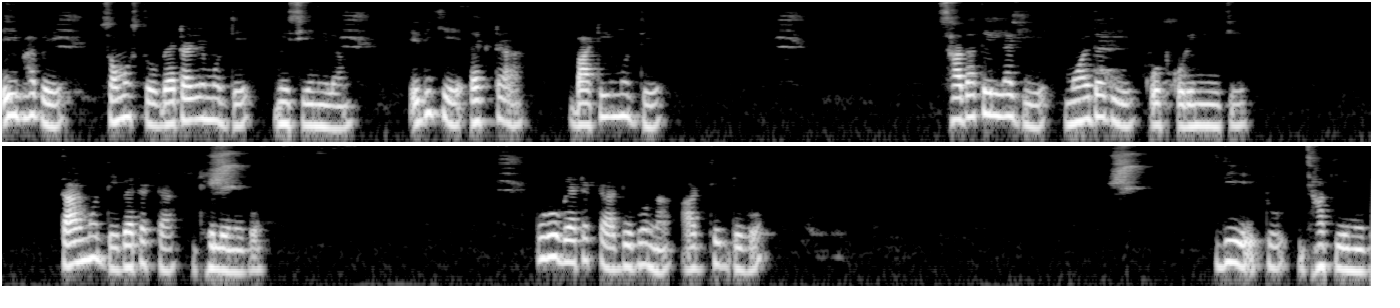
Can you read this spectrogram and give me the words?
এইভাবে সমস্ত ব্যাটারের মধ্যে মিশিয়ে নিলাম। এদিকে একটা বাটির মধ্যে সাদা তেল লাগিয়ে ময়দা দিয়ে কোট করে নিয়েছি। তার মধ্যে ব্যাটারটা ঢেলে নেব। পুরো ব্যাটারটা দেব না, অর্ধেক দেব। দিয়ে একটু ঝাঁকিয়ে নেব।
